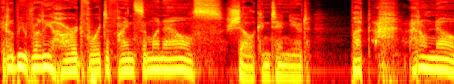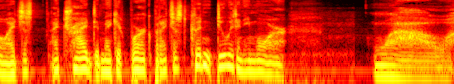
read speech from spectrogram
It'll be really hard for it to find someone else, Shel continued. But ah, I don't know, I just I tried to make it work, but I just couldn't do it anymore. Wow,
